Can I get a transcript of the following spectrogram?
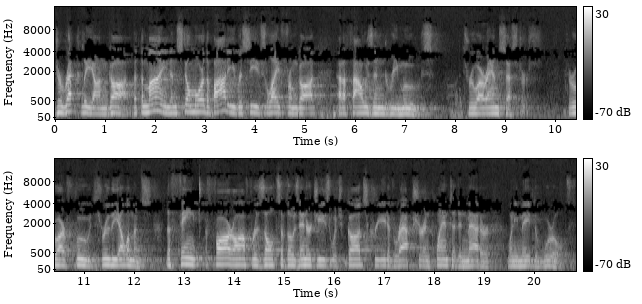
directly on God. But the mind and still more the body receives life from God at a thousand removes through our ancestors, through our food, through the elements, the faint, far off results of those energies which God's creative rapture implanted in matter when He made the worlds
